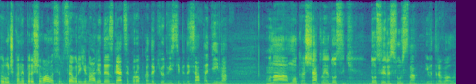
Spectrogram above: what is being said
Ручка не перешивалася, все в оригіналі. DSG, це коробка DQ250, надійна. Вона мокре щеплення, досить, досить ресурсна і витривала.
